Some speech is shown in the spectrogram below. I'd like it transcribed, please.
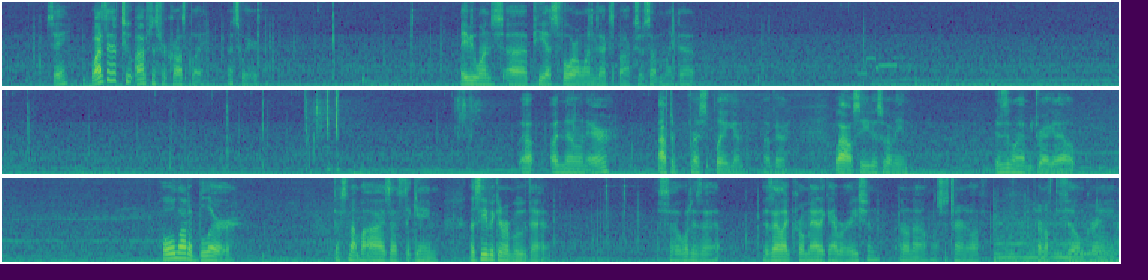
See? Why does it have two options for crossplay? That's weird. Maybe one's uh, PS4 and one's Xbox or something like that. Uh, unknown error? I have to press play again. Okay. Wow, see, this is what I mean. This is gonna have me drag it out. Whole lot of blur. That's not my eyes, that's the game. Let's see if we can remove that. So what is that? Is that like chromatic aberration? I don't know. Let's just turn it off. Turn off the film grain.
